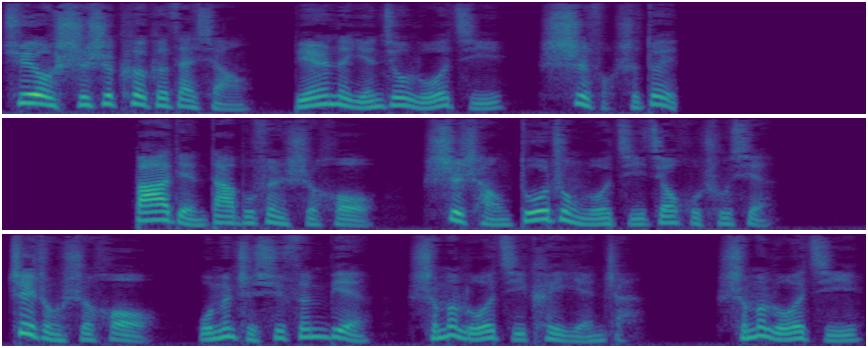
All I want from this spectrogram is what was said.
却又时时刻刻在想别人的研究逻辑是否是对。八点，大部分时候市场多重逻辑交互出现，这种时候。我们只需分辨什么逻辑可以延展，什么逻辑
